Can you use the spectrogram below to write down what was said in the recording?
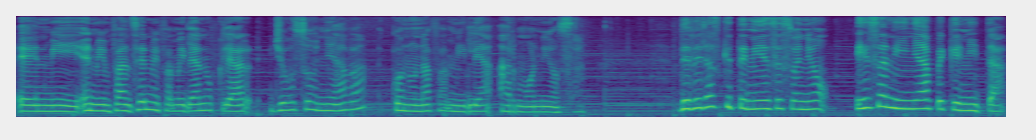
En mi, en mi infancia, en mi familia nuclear, yo soñaba con una familia armoniosa. De veras que tenía ese sueño, esa niña pequeñita,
